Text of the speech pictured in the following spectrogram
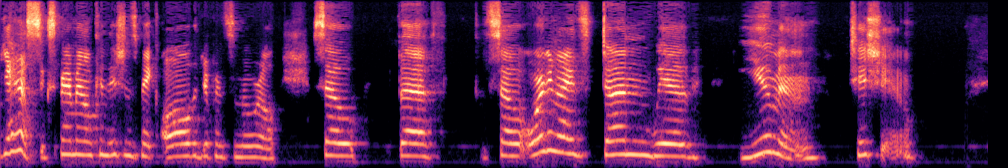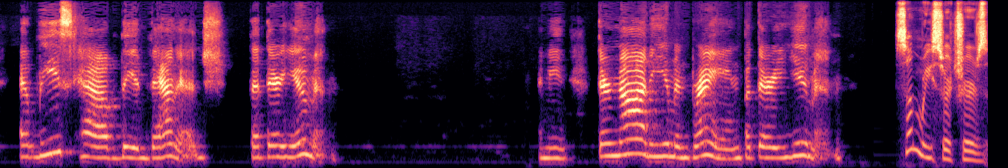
Yes, experimental conditions make all the difference in the world. So the so organoids done with human tissue at least have the advantage that they're human. I mean, they're not a human brain, but they're a human. Some researchers,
